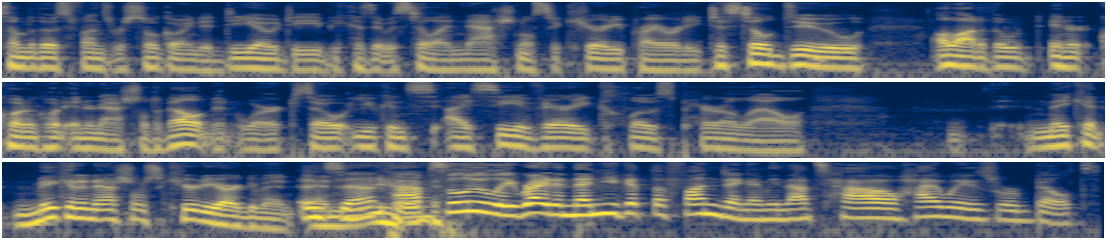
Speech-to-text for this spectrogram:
some of those funds were still going to DoD because it was still a national security priority to still do a lot of the inter, quote unquote international development work. So you can see, I see a very close parallel. Make it make it a national security argument. and Exactly. Absolutely right, and then you get the funding. I mean, that's how highways were built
